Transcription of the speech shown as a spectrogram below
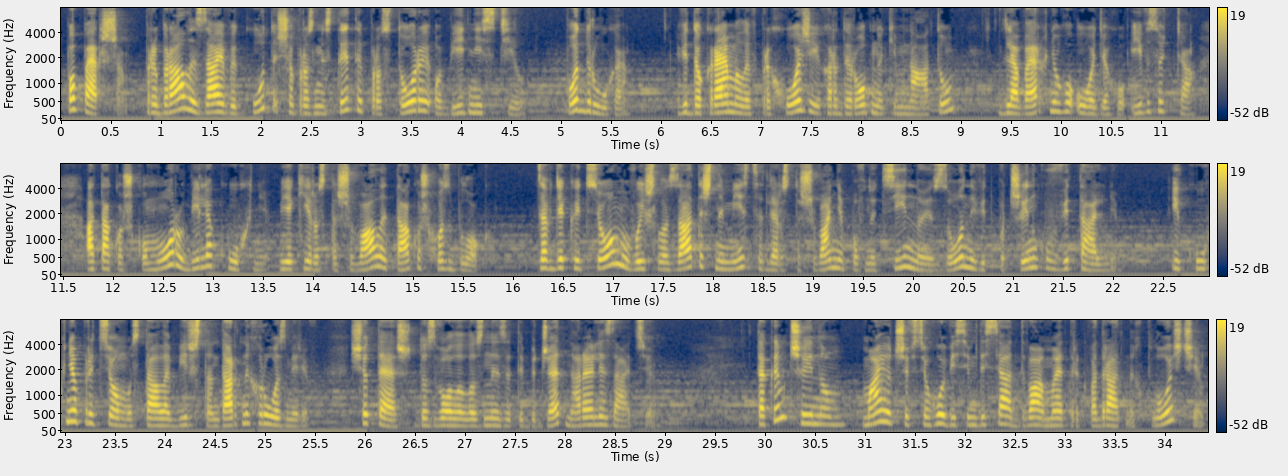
По-перше, прибрали зайвий кут, щоб розмістити просторий обідній стіл. По-друге, відокремили в прихожій гардеробну кімнату для верхнього одягу і взуття, а також комору біля кухні, в якій розташували також хозблок. Завдяки цьому вийшло затишне місце для розташування повноцінної зони відпочинку в вітальні. І кухня при цьому стала більш стандартних розмірів, що теж дозволило знизити бюджет на реалізацію. Таким чином, маючи всього 82 метри квадратних площі,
